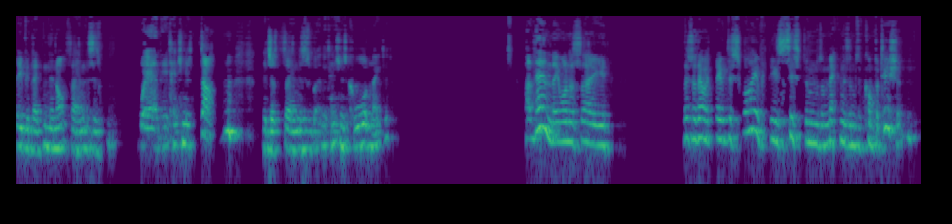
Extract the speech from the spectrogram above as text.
Maybe they're, they're not saying this is where the attention is done. They're just saying this is where the attention is coordinated. But then they want to say, so they- they've described these systems and mechanisms of competition,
